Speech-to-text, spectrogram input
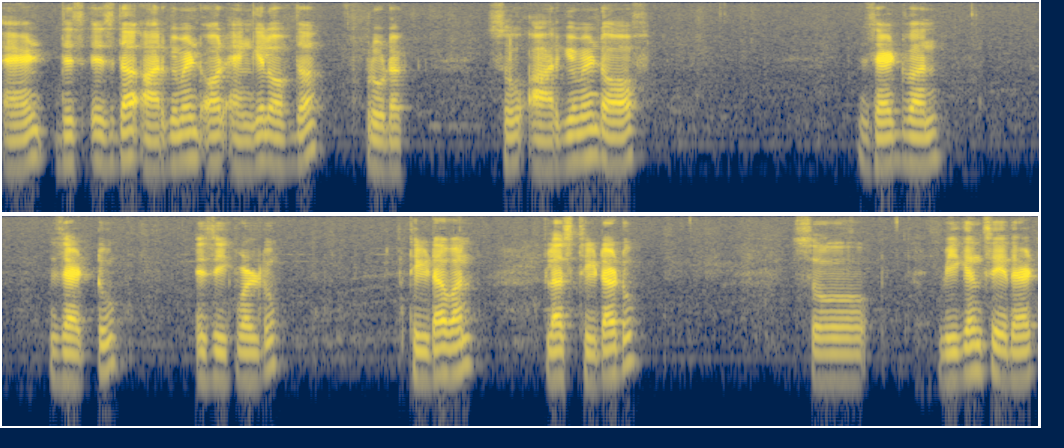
and this is the argument or angle of the product. So argument of z1 z2 is equal to theta 1 plus theta 2 so we can say that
